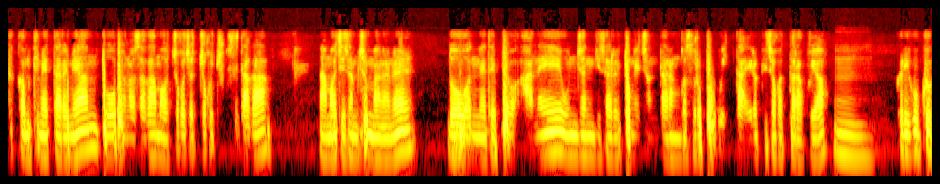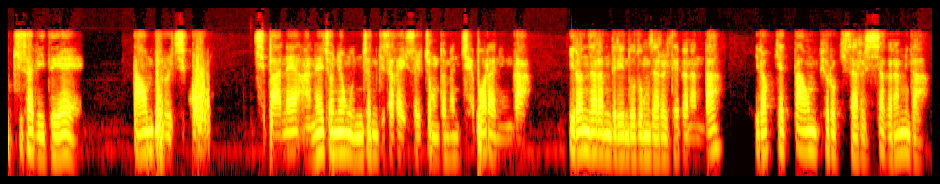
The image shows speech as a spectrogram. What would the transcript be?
특검팀에 따르면 도 변호사가 뭐 어쩌고 저쩌고 쭉 쓰다가 나머지 3천만 원을 노 원내대표 아내의 운전기사를 통해 전달한 것으로 보고 있다. 이렇게 적었더라고요. 음. 그리고 그 기사 리드에 따옴표를 치고 집안에 아내 전용 운전기사가 있을 정도면 재벌 아닌가. 이런 사람들이 노동자를 대변한다. 이렇게 따옴표로 기사를 시작을 합니다.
